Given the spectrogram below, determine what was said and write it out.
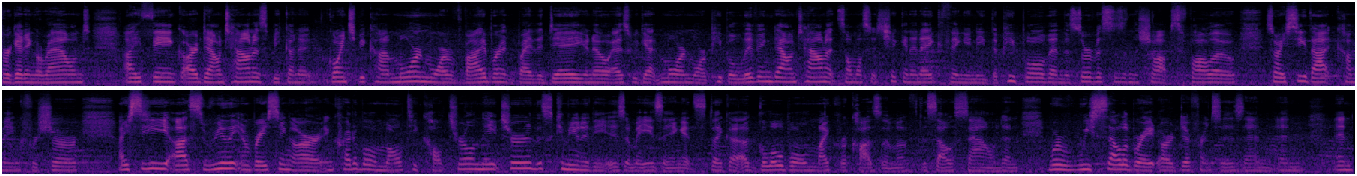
for getting around. I think our downtown is going to become more and more vibrant by the day. You know, as we get more and more people living downtown, it's almost a chicken and egg thing. You need the people, then the services and the shops follow. So I see that coming for sure. I see us really embracing our incredible multicultural nature. This community is amazing. It's like a, a global global microcosm of the South Sound, and where we celebrate our differences and, and, and,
